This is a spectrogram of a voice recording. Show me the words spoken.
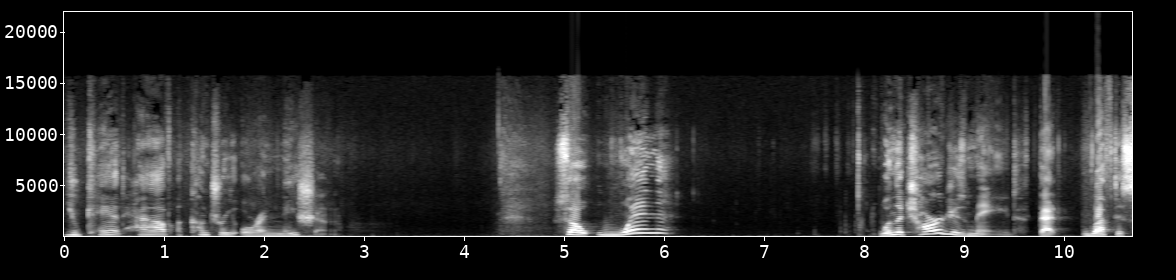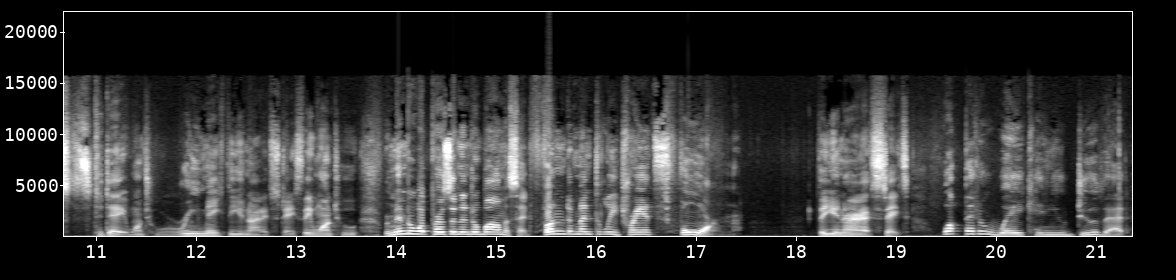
you can't have a country or a nation. So when when the charge is made that leftists today want to remake the United States, they want to remember what President Obama said fundamentally transform the United States. What better way can you do that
